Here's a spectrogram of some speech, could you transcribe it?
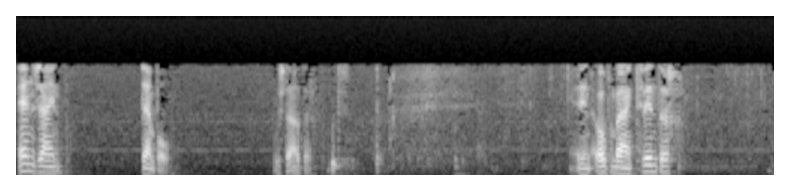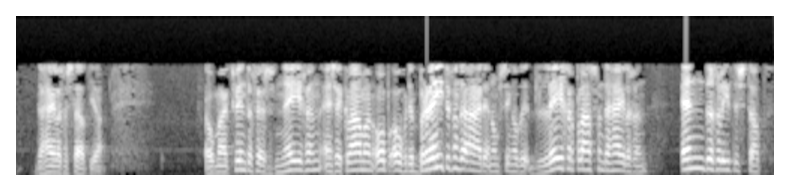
en zijn tempel. Hoe staat er? In openbaring 20. De heilige stad, ja. Openbaar 20, vers 9. En zij kwamen op over de breedte van de aarde en omsingelden de legerplaats van de heiligen en de geliefde stad.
